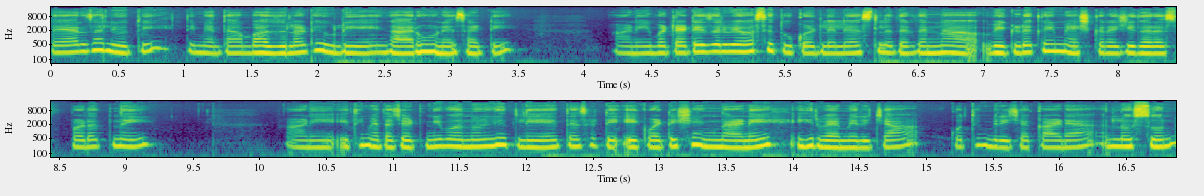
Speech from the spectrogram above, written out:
तयार झाली होती. ती मी आता बाजूला ठेवली आहे गार होण्यासाठी. आणि बटाटे जर व्यवस्थित उकडलेले असले तर त्यांना वेगळं काही मॅश करायची गरज पडत नाही. आणि इथे मी आता चटणी बनवून घेतली आहे. त्यासाठी एक वाटी शेंगदाणे हिरव्या मिरच्या कोथिंबीरीच्या काड्या लसूण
